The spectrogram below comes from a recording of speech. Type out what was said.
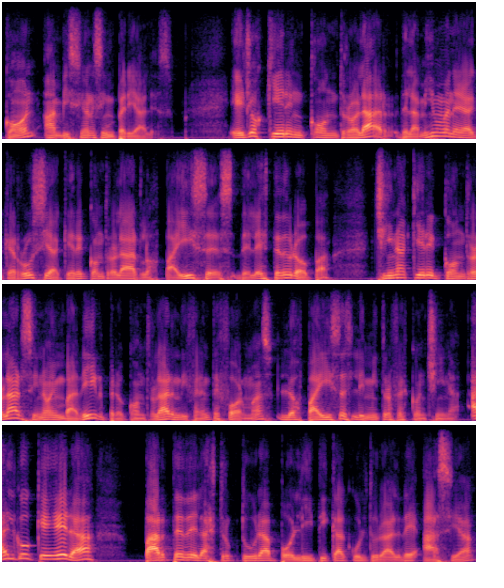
con ambiciones imperiales. Ellos quieren controlar, de la misma manera que Rusia quiere controlar los países del este de Europa, China quiere controlar, si no invadir, pero controlar en diferentes formas, los países limítrofes con China. Algo que era parte de la estructura política cultural de Asia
